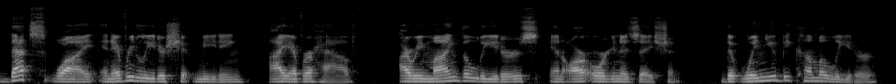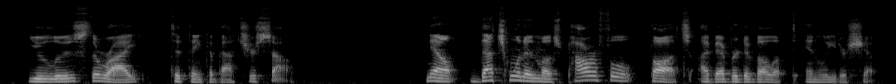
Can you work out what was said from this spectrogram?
that's why in every leadership meeting I ever have, I remind the leaders in our organization that when you become a leader, you lose the right to think about yourself. Now, that's one of the most powerful thoughts I've ever developed in leadership.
